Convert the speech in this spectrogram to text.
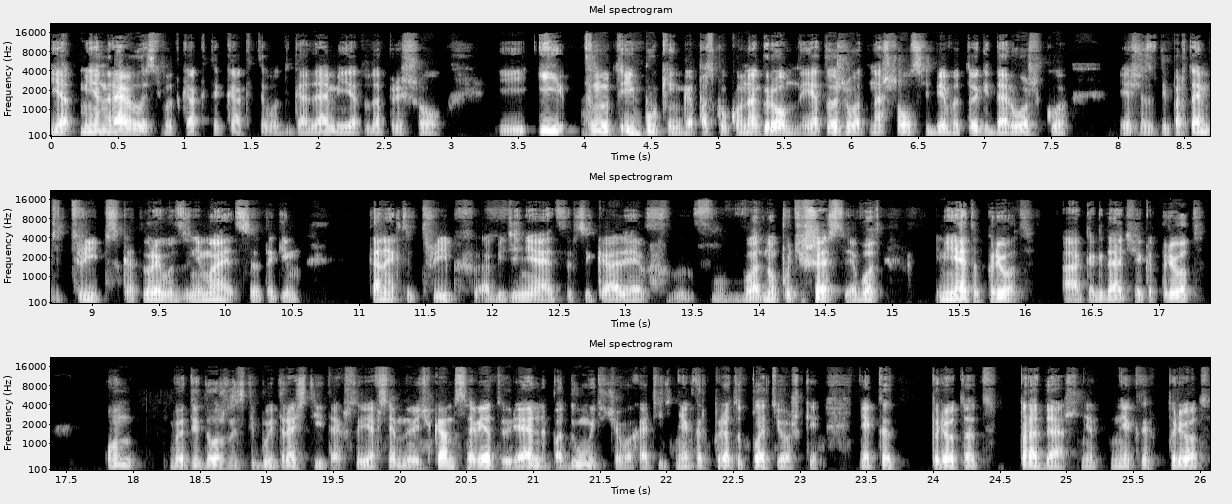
я, мне нравилось, вот как-то, как-то вот годами я туда пришел. И, и внутри букинга, поскольку он огромный, я тоже вот нашел себе в итоге дорожку, я сейчас в департаменте Trips, который вот занимается таким Connected Trip объединяет вертикали в, в одно путешествие. Вот. И меня это прет. А когда человека прет, он в этой должности будет расти. Так что я всем новичкам советую реально подумать, что вы хотите. Некоторых прет от платежки, некоторых прет от продаж, некоторых прет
